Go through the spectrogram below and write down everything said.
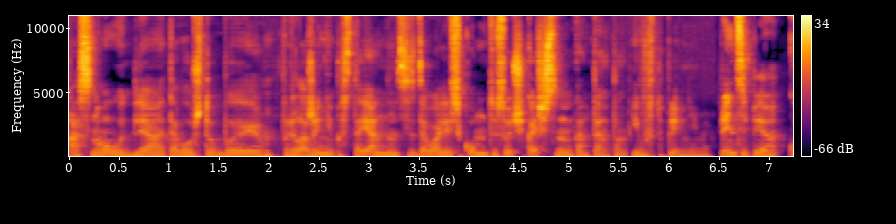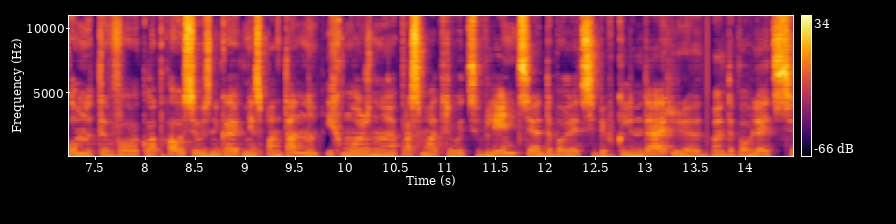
основу для того, чтобы в приложении постоянно создавались комнаты с очень качественным контентом и выступлениями. В принципе, комнаты в Клабхаусе возникают не спонтанно. Их можно просматривать в ленте, добавлять себе в календарь, э, добавлять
